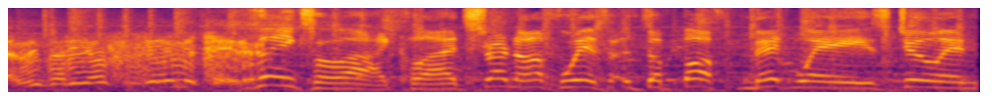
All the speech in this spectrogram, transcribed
Everybody else is an imitator. Thanks a lot, Clyde. Starting off with the Buff Medways doing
